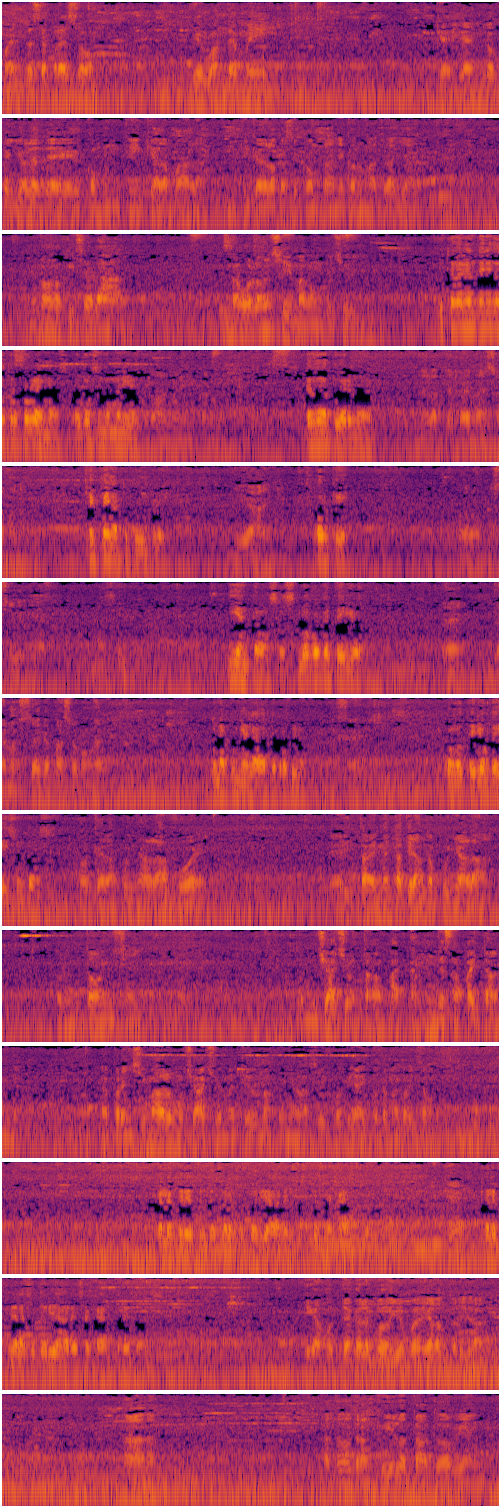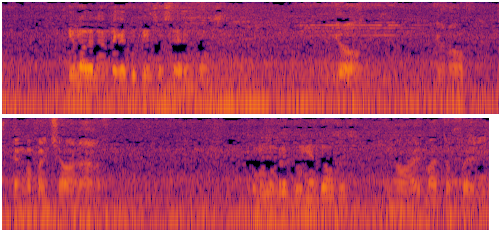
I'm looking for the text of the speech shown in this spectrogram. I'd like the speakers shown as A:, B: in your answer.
A: momento ese preso llegó ante mí queriendo que yo le dé como un ticket a la mala, un ticket de lo que se compra en Economatria allá. Yo no lo quise dar y me voló encima con un cuchillo.
B: ¿Ustedes habían tenido otros problemas, otros inconvenientes?
A: No, nunca, nunca.
B: ¿De dónde tú eres, Noel?
A: De la terrena de esa manera.
B: ¿Qué pena tú cumples?
A: 10 años
B: ¿Por qué?
A: por homicidio.
B: Y entonces, luego que te dio
A: ¿Eh? Yo no sé qué pasó con él.
B: una puñalada, te propinó.
A: Sí.
B: ¿Y cuando te dio qué hizo entonces?
A: Porque la puñalada fue. Él, me está tirando puñalada. Pero entonces, los muchachos lo estaban pa- desapaitando. Por encima de los muchachos, él me tiró una puñalada así, porque ahí porque me cortó.
B: ¿Qué le pidió entonces a las autoridades de?
A: ¿Qué?
B: ¿Qué le pidió a las autoridades cárcel entonces?
A: Dígame usted, ¿qué le puedo yo pedir a la autoridad? Nada. Está todo tranquilo, está todo bien.
B: Y en adelante, ¿qué tú piensas hacer entonces?
A: Yo, yo no tengo pensado nada.
B: ¿Como el nombre tuyo entonces?
A: No, él mató Félix.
